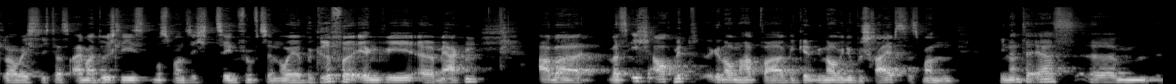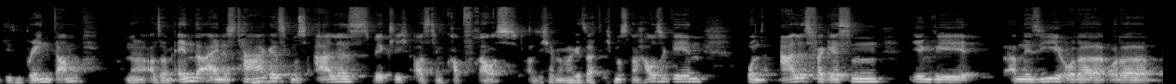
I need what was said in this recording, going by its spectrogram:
glaube ich, sich das einmal durchliest, muss man sich 10, 15 neue Begriffe irgendwie äh, merken. Aber was ich auch mitgenommen habe, war, wie, genau wie du beschreibst, dass man, wie nannte er es, ähm, diesen Brain Dump? Also am Ende eines Tages muss alles wirklich aus dem Kopf raus. Also ich habe immer gesagt, ich muss nach Hause gehen und alles vergessen, irgendwie Amnesie oder, oder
